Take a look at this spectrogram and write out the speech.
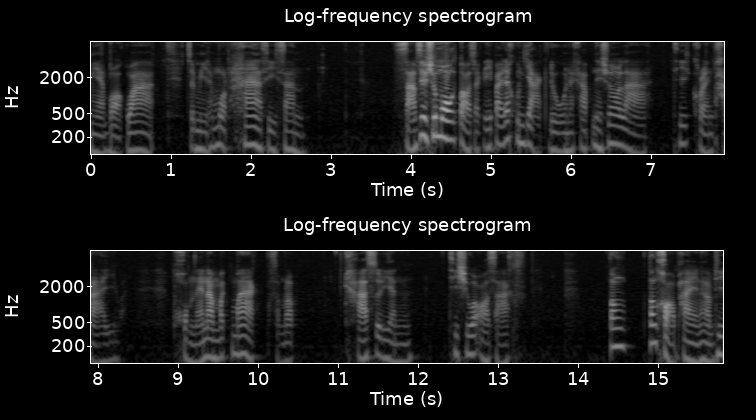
เนี่ยบอกว่าจะมีทั้งหมด 5 ซีซั่น 30 ชั่วโมงต่อจากนี้ไปถ้าคุณอยากดูนะครับ ในช่วงเวลาที่ quarantine อยู่ ผมแนะนำมาก ๆสำหรับคลาสเรียนที่ชื่อว่าออซักต้องต้องขออภัยนะครับที่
